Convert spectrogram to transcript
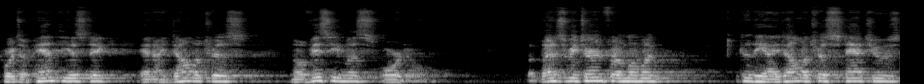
towards a pantheistic and idolatrous novissimus ordo. But let us return for a moment to the idolatrous statues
